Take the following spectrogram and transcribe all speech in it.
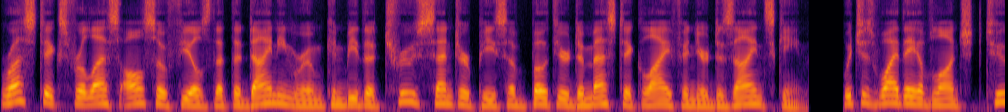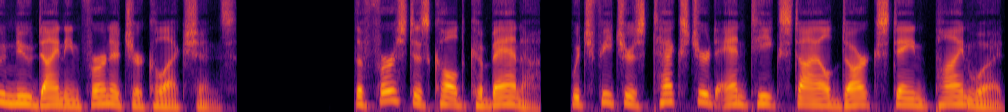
Rustics for Less also feels that the dining room can be the true centerpiece of both your domestic life and your design scheme, which is why they have launched two new dining furniture collections. The first is called Cabana, which features textured antique-style dark-stained pine wood,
